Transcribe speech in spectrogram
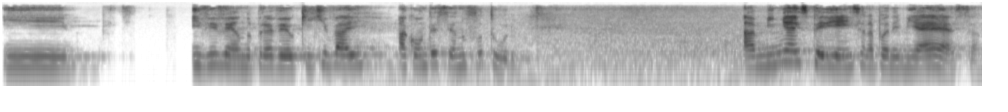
E, e vivendo para ver o que, que vai acontecer no futuro. A minha experiência na pandemia é essa.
